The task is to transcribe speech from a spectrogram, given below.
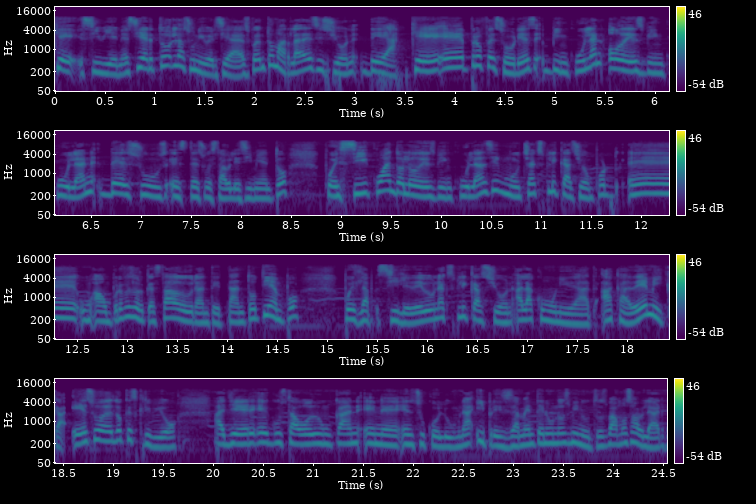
que si bien es cierto, las universidades pueden tomar la decisión de a qué eh, profesores vinculan o desvinculan de sus este su establecimiento, pues sí cuando lo desvinculan sin mucha explicación por eh, a un profesor que ha estado durante tanto tiempo, pues la, sí le debe una explicación a la comunidad académica. Eso es lo que escribió ayer eh, Gustavo Duncan en, en su columna y precisamente en unos minutos vamos a hablar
